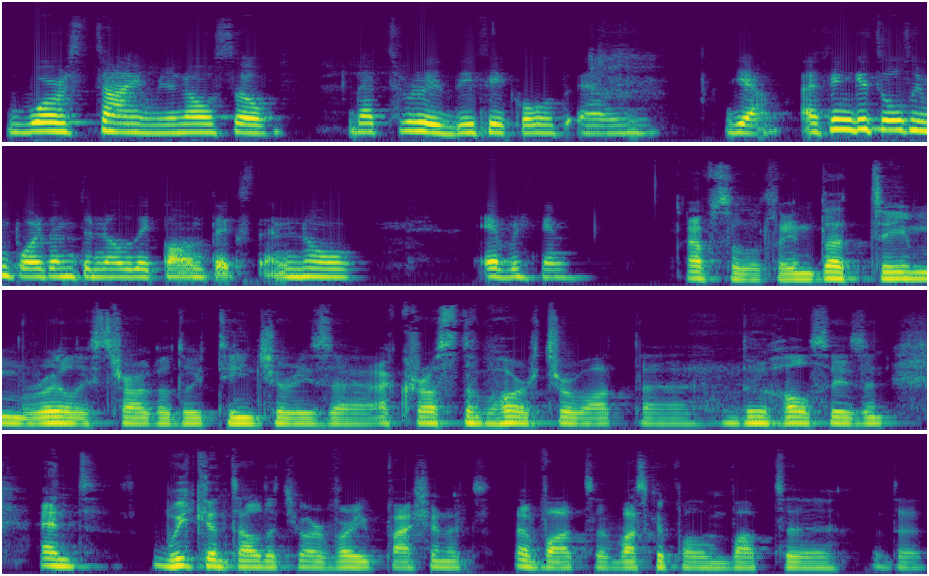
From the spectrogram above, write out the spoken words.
worst time, you know, so that's really difficult. And yeah, I think it's also important to know the context and know everything. Absolutely, and that team really struggled with injuries uh, across the board throughout the, the whole season. And we can tell that you are very passionate about uh, basketball and about uh, the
